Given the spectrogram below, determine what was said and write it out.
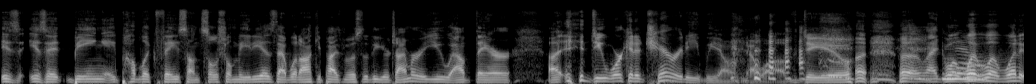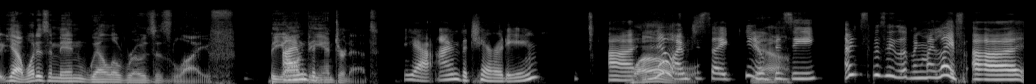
is is it being a public face on social media? Is that what occupies most of the, your time, or are you out there? Uh, do you work at a charity we don't know of? do you uh, like what, what No. what what? Yeah, what is Emanuela Rose's life beyond the, the- internet? Yeah, I'm the charity. Uh, no, I'm just like you know Yeah. busy. I'm just busy living my life. Uh,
